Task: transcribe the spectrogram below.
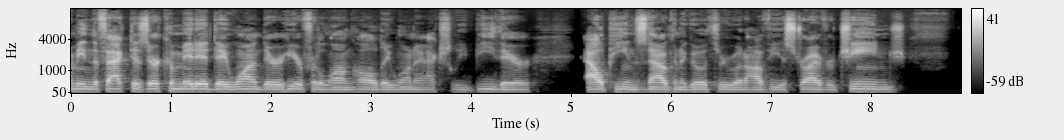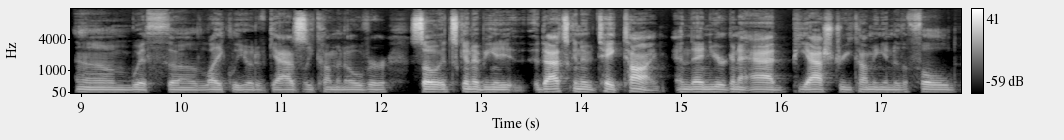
I mean, the fact is they're committed. They want they're here for the long haul. They want to actually be there. Alpine's now going to go through an obvious driver change um, with uh, likelihood of Gasly coming over. So it's going to be that's going to take time, and then you're going to add Piastri coming into the fold,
